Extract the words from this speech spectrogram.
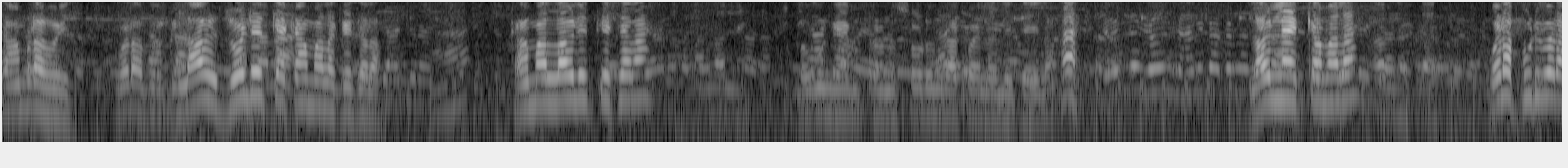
तांबडा होईल. वडा बरं. लाव जोडलेत काय कामाला कशाला? कामाला लावलेत कशाला? बघून घ्या मित्रांनो सोडून दाखवायला लावले त्याला. लावले नाहीत कामाला वडा पुढे वडा.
